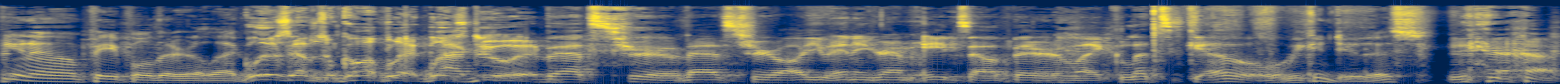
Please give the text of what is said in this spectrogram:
you know, people that are like, let's have some conflict, let's do it. That's true. That's true. All you Enneagram eights out there, like, let's go. We can do this. Yeah.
